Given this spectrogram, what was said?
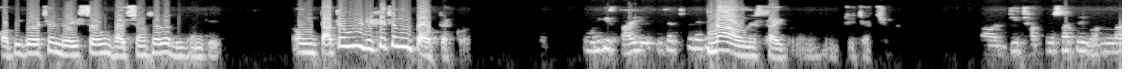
কপি করেছেন রেজিস্টার এবং ভাইস চ্যান্সেলর দুজনকে। এবং তাতে উনি লিখেছেন উনি পদত্যাগ করুন উনি কি স্থায়ী না উনি স্থায়ী টিচার ছিলেন। আর যে ছাত্রের সাথে ঘটনা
